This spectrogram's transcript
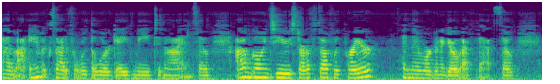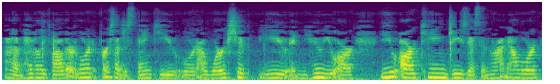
um, I am excited for what the Lord gave me tonight. And so I'm going to start us off with prayer and then we're going to go after that. So, um, Heavenly Father, Lord, first I just thank you, Lord. I worship you and who you are. You are King Jesus. And right now, Lord,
